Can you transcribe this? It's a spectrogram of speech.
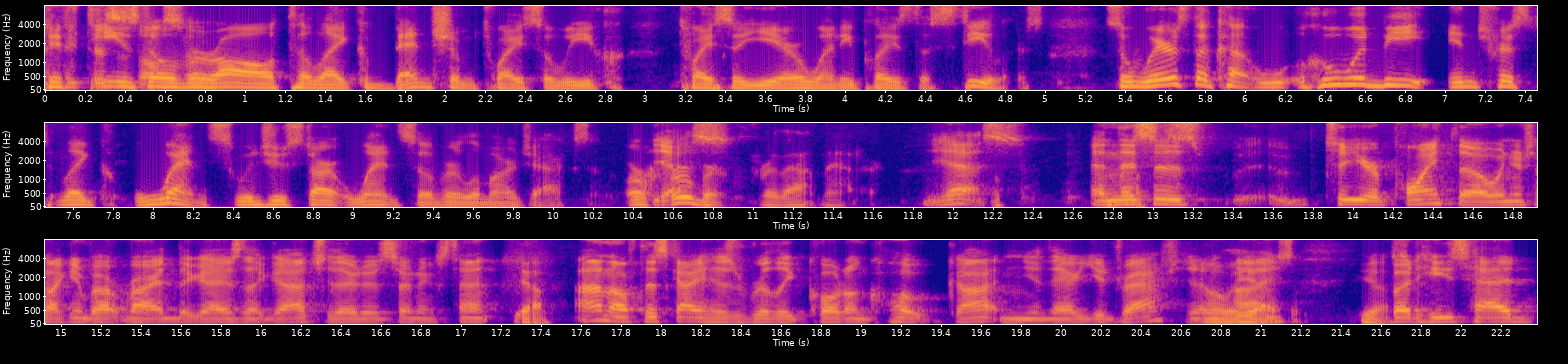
this is 15th also- overall to like bench him twice a week, twice a year when he plays the Steelers. So where's the cut? Who would be interested? Like Wentz, would you start Wentz over Lamar Jackson or Yes. Herbert for that matter? Yes. And this is to your point, though, when you're talking about ride the guys that got you there to a certain extent. Yeah. I don't know if this guy has really quote unquote gotten you there. You drafted him Oh, high, yes. Yes. but he's had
